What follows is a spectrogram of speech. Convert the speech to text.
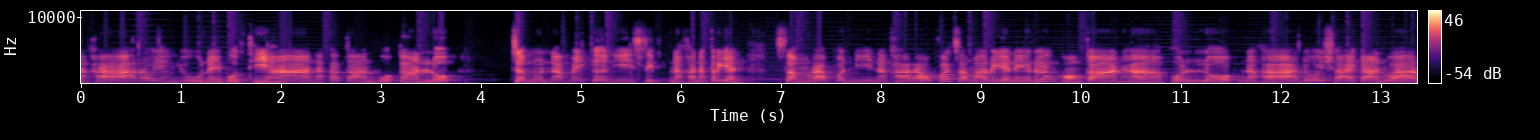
นะคะ เรายังอยู่ในบทที่ 5 นะคะ การบวกการลบจำนวนนับไม่เกิน 20 นะคะ นักเรียนสำหรับวันนี้นะคะเราก็จะมาเรียนในเรื่องของการหาผลลบนะคะ โดยใช้การวาด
